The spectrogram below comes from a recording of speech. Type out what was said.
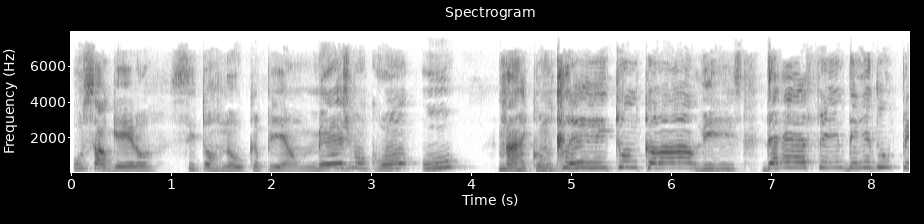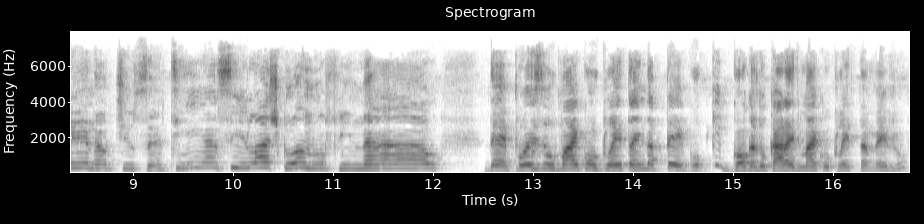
o Salgueiro se tornou campeão, mesmo com o Michael Clayton Collins defendendo o pênalti. O Santinha se lascou no final. Depois o Michael Clayton ainda pegou. Que goga do caralho de Michael Clayton também, viu?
